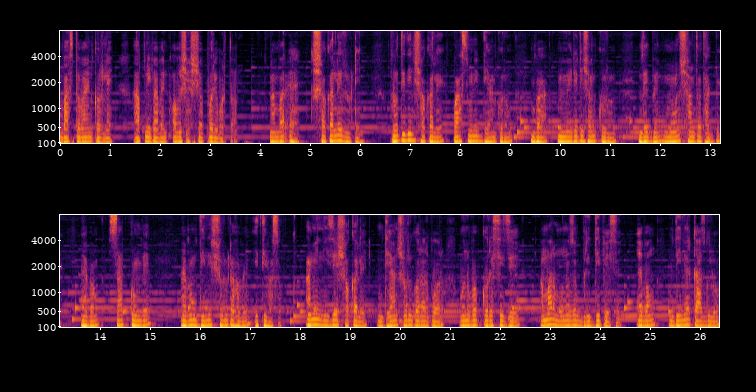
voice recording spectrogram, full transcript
বাস্তবায়ন করলে আপনি পাবেন অবিশ্বাস্য পরিবর্তন। নাম্বার এক, সকালের রুটিন প্রতিদিন সকালে পাঁচ মিনিট ধ্যান করুন বা মেডিটেশন করুন। দেখবেন মন শান্ত থাকবে এবং চাপ কমবে এবং দিনের শুরুটা হবে ইতিবাচক। আমি নিজে সকালে ধ্যান শুরু করার পর অনুভব করেছি যে আমার মনোযোগ বৃদ্ধি পেয়েছে এবং দিনের কাজগুলো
